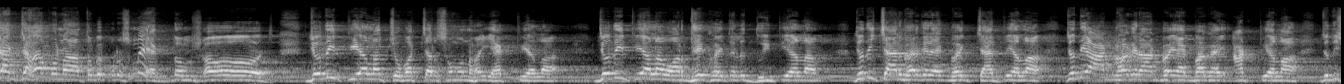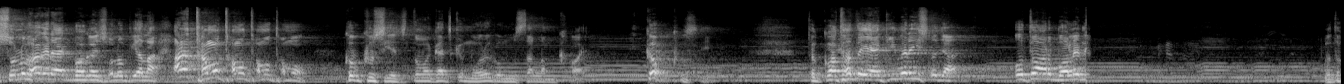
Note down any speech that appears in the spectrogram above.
যাক জাহাপনা তবে প্রশ্ন একদম সহজ। যদি পেয়ালা চোবাচ্চার সমান হয় এক পেয়ালা, যদি পেয়ালা অর্ধেক হয় তাহলে দুই পেয়ালা, যদি চার ভাগের এক ভাগ চার পেয়ালা, যদি আট ভাগের আট ভাগ এক ভাগ হয় আট পেয়ালা, যদি ষোলো ভাগের এক ভাগ হয় ষোলো পেয়ালা, আরে থামো থামো থামো থামো। খুব খুশি হয়েছে তোমার কাছকে মোরগ মুসাল্লাম খাওয়ায় খুব খুশি। তো কথা তো একেবারেই সোজা। ও তো আর বলেনি। ও তো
